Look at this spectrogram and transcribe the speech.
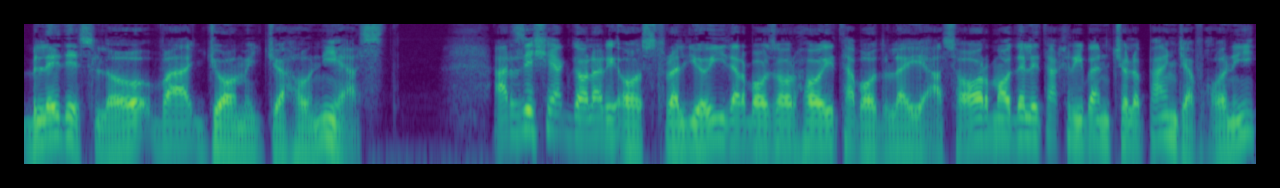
بلیدسلو و جام جهانی است. ارزش یک دلار استرالیایی در بازارهای تبادله اسعار معادل تقریبا 45 افغانی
